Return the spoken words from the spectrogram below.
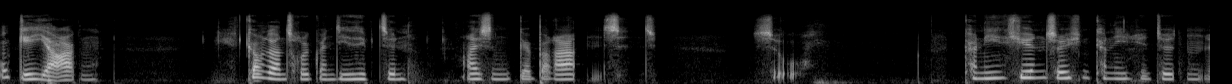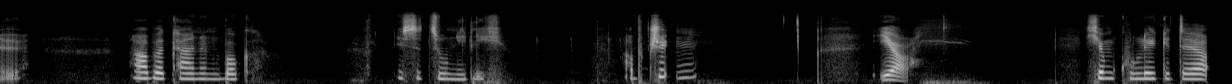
und gehe jagen. Ich komme dann zurück, wenn die 17 Eisen gebraten sind. So. Kaninchen, solchen Kaninchen töten? Nö. Habe keinen Bock. Ist zu niedlich. Aber Chicken? Ja. Ich habe einen Kollege, der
